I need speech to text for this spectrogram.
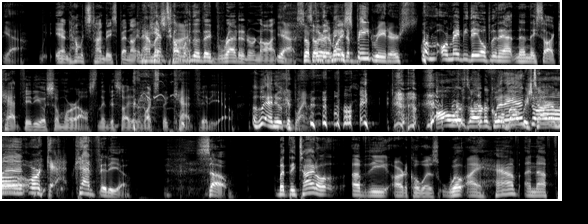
Yeah, and how much time they spend on it. And you how can't much tell time. whether they've read it or not. yeah. So, they're there might speed readers, or, or maybe they open that and then they saw a cat video somewhere else and they decided to watch the cat video. and who could blame them? right? Allworth article about retirement or cat? cat video. So But the title of the article was "Will I have enough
